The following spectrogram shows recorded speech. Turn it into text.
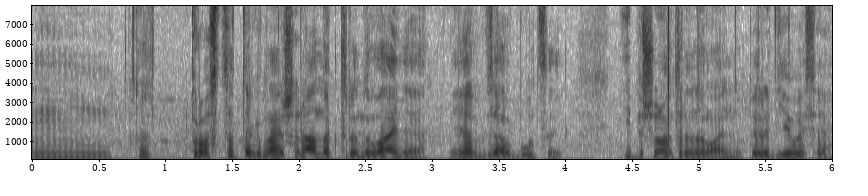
Ну, просто так, знаєш, ранок тренування. Я взяв буци і пішов на тренування, переділися.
